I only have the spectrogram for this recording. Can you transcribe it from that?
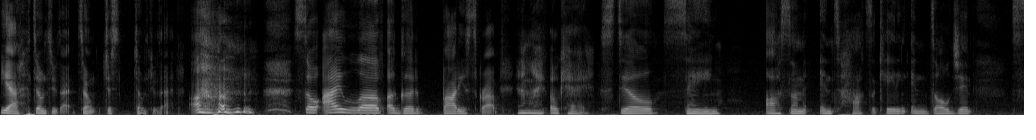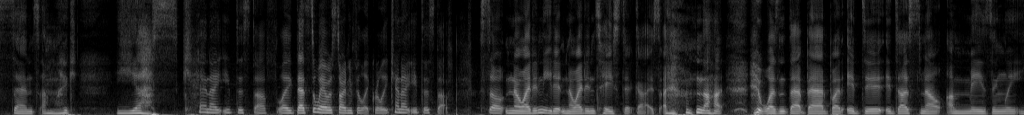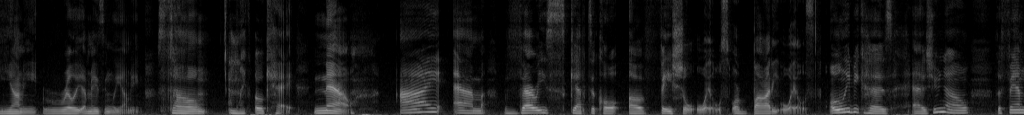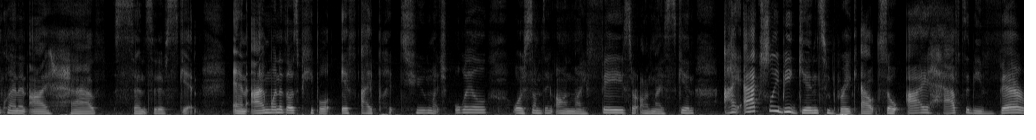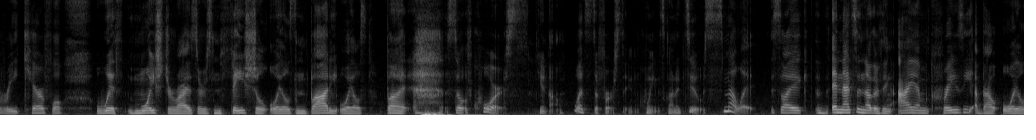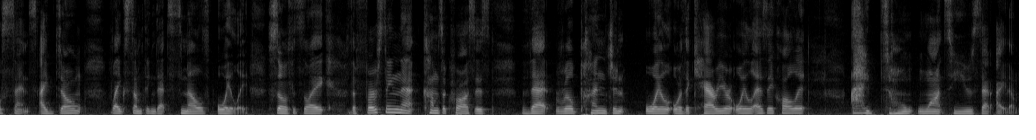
Yeah, don't do that. Don't just don't do that. Um, so I love a good body scrub. And I'm like, okay, still same awesome, intoxicating, indulgent scent. I'm like, yes, can I eat this stuff? Like, that's the way I was starting to feel like, really, can I eat this stuff? So, no, I didn't eat it. No, I didn't taste it, guys. I'm not, it wasn't that bad, but it did, it does smell amazingly yummy, really amazingly yummy. So, I'm like, okay, now I am very skeptical of facial oils or body oils, only because, as you know, the fam clan and I have sensitive skin. And I'm one of those people, if I put too much oil or something on my face or on my skin, I actually begin to break out. So I have to be very careful with moisturizers and facial oils and body oils. But so, of course, you know, what's the first thing Queen going to do? Smell it. It's like, and that's another thing. I am crazy about oil scents. I don't like something that smells oily. So if it's like the first thing that comes across is that real pungent oil or the carrier oil as they call it, I don't want to use that item.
